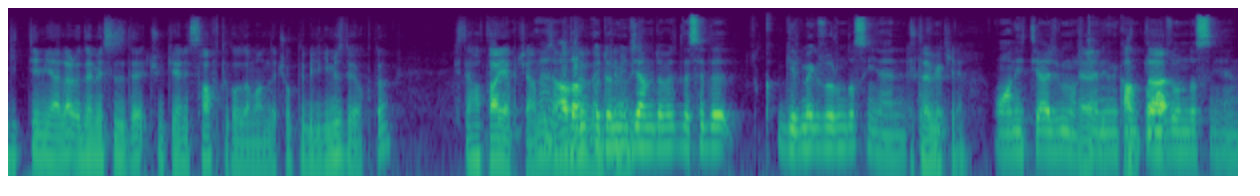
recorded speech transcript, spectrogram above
gittiğim yerler ödemesizdi. Çünkü yani saftık o zaman da çok da bilgimiz de yoktu. İşte hata yapacağımız Yani adam geldik. ödemeyeceğim deme- dese de girmek zorundasın yani. E, Çünkü tabii ki. O an ihtiyacın var. Evet. Kendini Hatta- kanıtlamak zorundasın yani.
